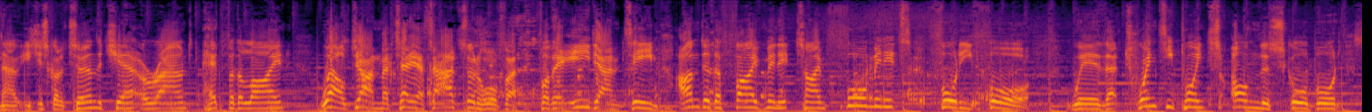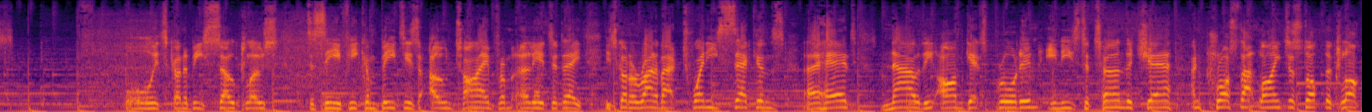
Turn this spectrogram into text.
Now he's just got to turn the chair around, head for the line. Well done, Mattias Atzenhofer for the Edan team under the five minute time, 4 minutes 44, with uh, 20 points on the scoreboard. Oh, it's going to be so close to see if he can beat his own time from earlier today. He's got to run about 20 seconds ahead. Now the arm gets brought in. He needs to turn the chair and cross that line to stop the clock.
